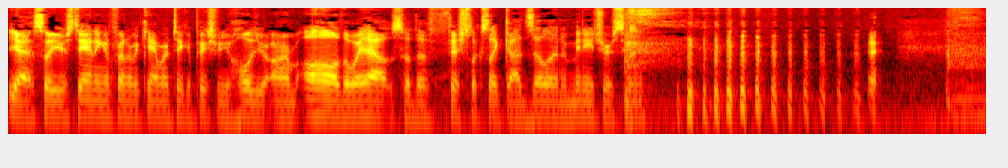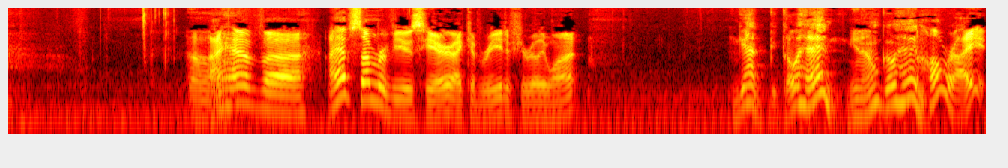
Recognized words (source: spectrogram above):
Yeah, so you're standing in front of a camera, take a picture, and you hold your arm all the way out so the fish looks like Godzilla in a miniature scene. I have uh, I have some reviews here I could read if you really want. Yeah, go ahead. You know, go ahead. All right.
